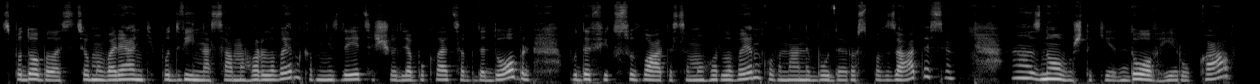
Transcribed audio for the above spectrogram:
Сподобалась в цьому варіанті подвійна саме горловинка. Мені здається, що для букле це буде добре, буде фіксувати саму горловинку, вона не буде розповзатися. Знову ж таки, довгий рукав,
